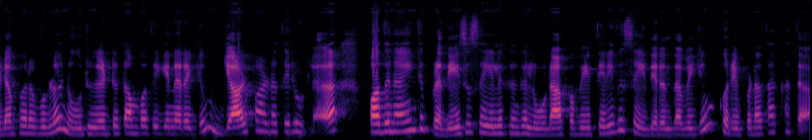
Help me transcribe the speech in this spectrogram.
இடம்பெறவுள்ள நூற்று எட்டு தம்பதியினரையும் யாழ்ப்பாணத்தில் உள்ள பதினைந்து பிரதேச செயலகங்கள் ஊடாகவே தெரிவு செய்திருந்தவையும் குறிப்பிடத்தக்கது.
